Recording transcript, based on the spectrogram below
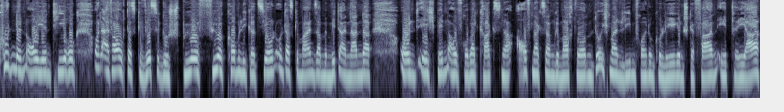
Kundenorientierung und einfach auch das gewisse Gespür für Kommunikation und das gemeinsame Miteinander. Und ich bin auf Robert Kraxner aufmerksam gemacht worden durch meinen lieben Freund und Kollegen Stefan Etria,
